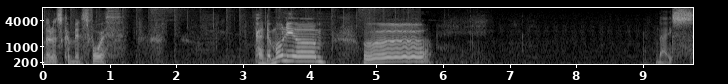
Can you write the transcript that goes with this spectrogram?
Let us commence forth. Pandemonium! Uh. Nice.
